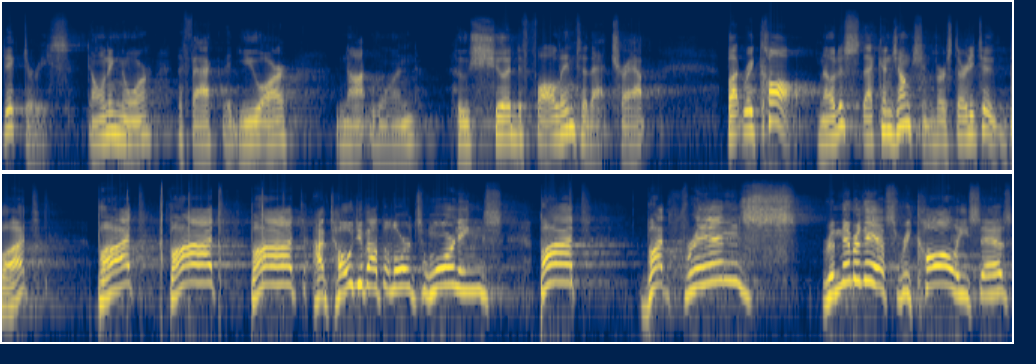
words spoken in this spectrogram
victories. Don't ignore the fact that you are not one who should fall into that trap. But recall, notice that conjunction, verse 32. But, but, but, but, I've told you about the Lord's warnings, but, but, friends, remember this. Recall, he says,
